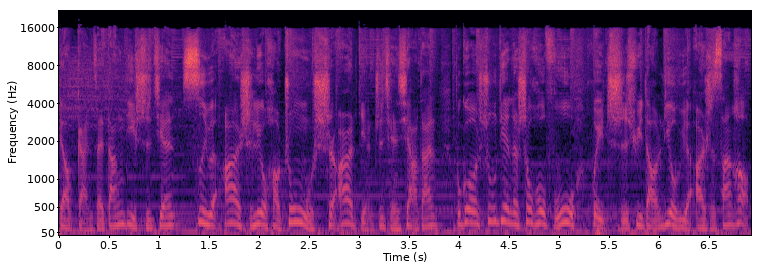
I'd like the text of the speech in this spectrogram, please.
要赶在当地时间四月二十六号中午十二点之前下单。不过书店的售后服务会持续到六月二十三号。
